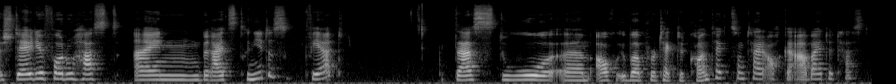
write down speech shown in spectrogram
Stell dir vor, du hast ein bereits trainiertes Pferd, dass du ähm, auch über Protected Contact zum Teil auch gearbeitet hast.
